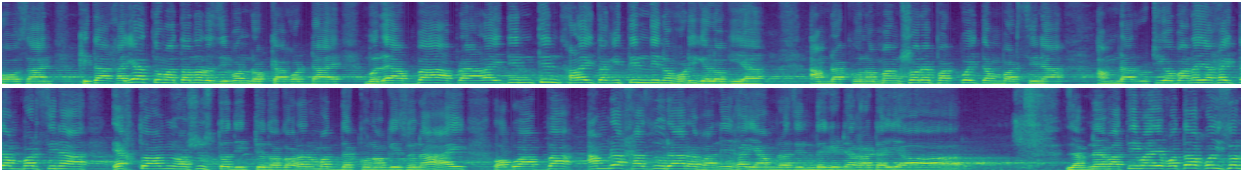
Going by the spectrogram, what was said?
খসান খিতা খাইয়া তোমাতানোর জীবন রক্ষা করডায় বলে, আব্বা, প্রায় আড়াই দিন তিন, আড়াই থাকি তিন দিনও ভরি গেল গিয়া। আমরা কোনো মাংসরে পাক কইতাম পারছি না, আমরা রুটিও বানাইয়া খাইতাম পারছি না। এক তো আমি অসুস্থ দ্বিতীয়ত ঘরের মধ্যে কোনো কিছু নাই। ওগো আব্বা, আমরা খাজুর আর পানি খাই আমরা জিন্দগিটা কাটাই আর যেমনে ফাতিমা এই কথা কইসন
